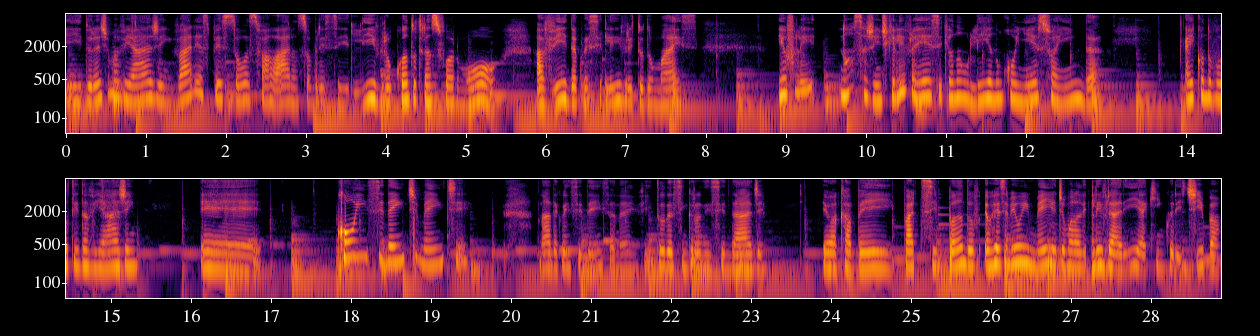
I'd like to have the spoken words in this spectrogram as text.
E durante uma viagem, várias pessoas falaram sobre esse livro, o quanto transformou a vida com esse livro e tudo mais. E eu falei: nossa, gente, que livro é esse que eu não li, eu não conheço ainda? Aí, quando voltei da viagem, é, coincidentemente, nada é coincidência, né? Enfim, tudo é sincronicidade. Eu acabei participando, eu recebi um e-mail de uma livraria aqui em Curitiba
